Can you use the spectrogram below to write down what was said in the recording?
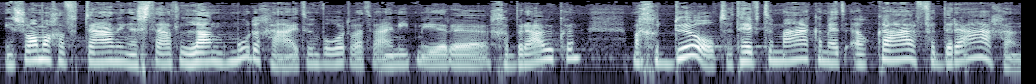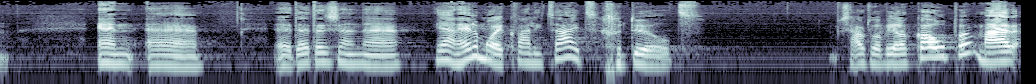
In sommige vertalingen staat langmoedigheid, een woord wat wij niet meer uh, gebruiken. Maar geduld, het heeft te maken met elkaar verdragen. En uh, uh, dat is een, ja, een hele mooie kwaliteit, geduld. Ik zou het wel willen kopen, maar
